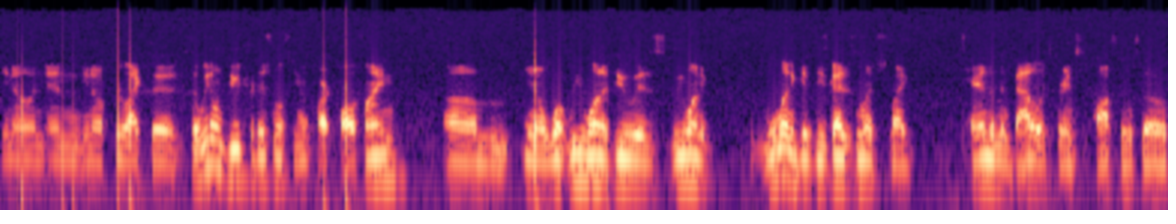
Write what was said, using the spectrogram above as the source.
you know and and you know for like the so we don't do traditional single car qualifying um, you know, what we want to do is we want to we want to give these guys as much like tandem and battle experience as possible. So,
